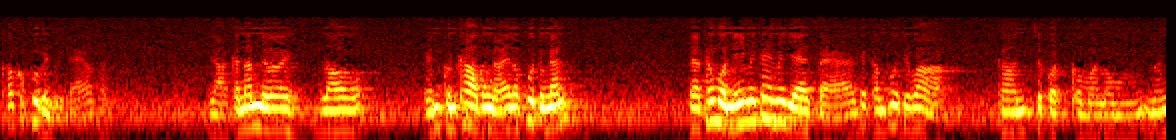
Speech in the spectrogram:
เขาก็พูดกันอยู่แล้วครับ อยากกันนั้นเลย เราเห็นคุณค่าตรงไหน เราพูดตรงนั้น แต่ทั้งหมดนี้ไม่ใช่ไม่แยแสแต่คำพูดที่ว่าการสะกดข่มอารมณ์นั้น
